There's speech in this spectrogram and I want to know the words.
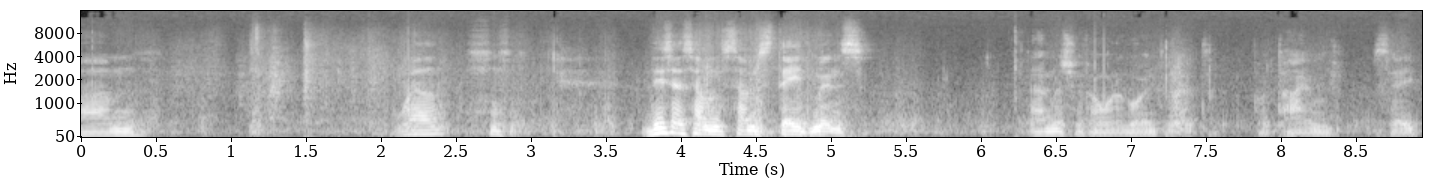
Um, well, these are some, some statements. I'm not sure if I want to go into it for time's sake.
